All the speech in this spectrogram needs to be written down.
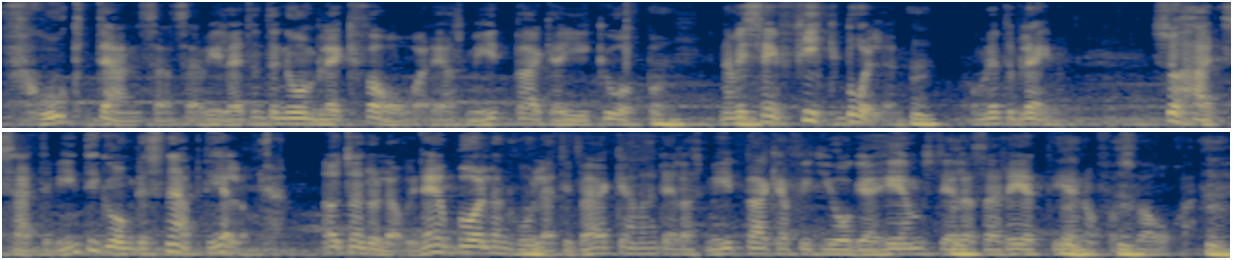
fruktan så att säga. Vi lät inte någon bli kvar. Va? Deras mittbackar gick upp. Och mm. När vi sen fick bollen, mm. om det inte blev något, så hade, satte vi inte igång det snabbt heller. Utan då la vi ner bollen, rullade till backarna. Deras mittbackar fick jogga hem, ställa sig rätt igen och mm. försvara. Mm.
